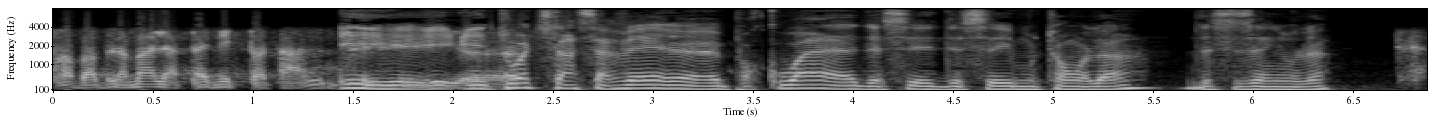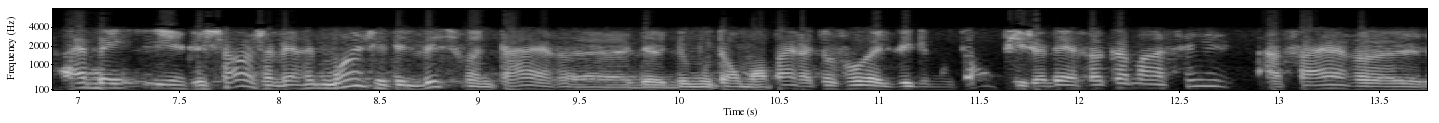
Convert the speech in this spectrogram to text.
Probablement la panique totale. Et, et- et toi, tu t'en servais pourquoi de ces, de ces moutons-là, de ces agneaux-là? Ah ben, Richard, j'avais moi j'ai été élevé sur une terre euh, de, de moutons. Mon père a toujours élevé des moutons. Puis j'avais recommencé à faire euh,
